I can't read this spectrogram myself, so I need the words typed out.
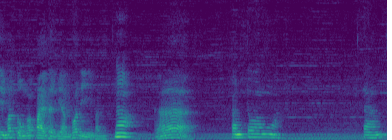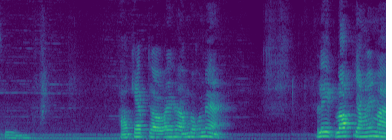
ที่มาตรงกับป้ายทะเบียนพอดีมันเนาะเออปันตองว่ะสามศูนย์เอาแคปจอไว้ครับบอกว่าแม่เลขล็อกยังไม่มา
